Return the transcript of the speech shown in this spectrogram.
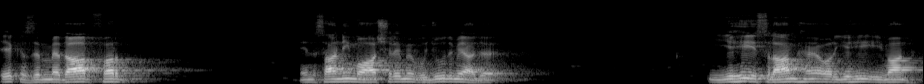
ایک ذمہ دار فرد انسانی معاشرے میں وجود میں آ جائے۔ یہی اسلام ہے اور یہی ایمان ہے۔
